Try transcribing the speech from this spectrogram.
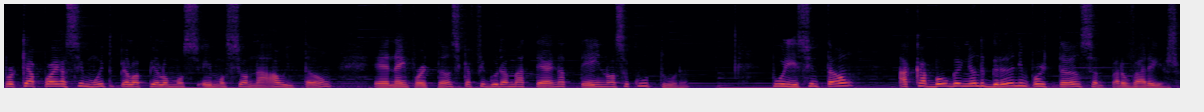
porque apoia-se muito pelo apelo emocional, então, é, na importância que a figura materna tem em nossa cultura. Por isso, então, acabou ganhando grande importância para o varejo.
